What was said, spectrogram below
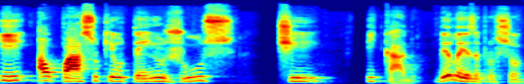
e ao passo que eu tenho justificado. Beleza, professor.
